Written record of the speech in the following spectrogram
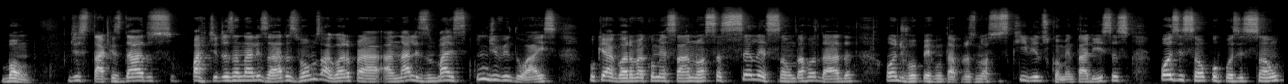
Bom, destaques dados, partidas analisadas. Vamos agora para análises mais individuais, porque agora vai começar a nossa seleção da rodada, onde vou perguntar para os nossos queridos comentaristas, posição por posição,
